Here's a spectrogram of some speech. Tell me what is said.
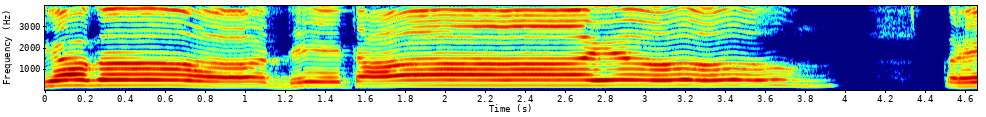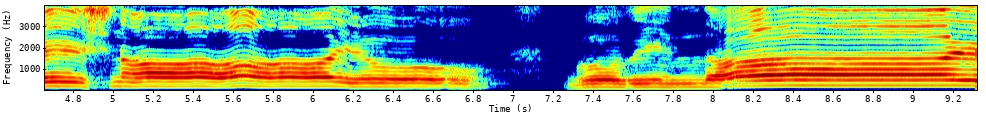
জগদ্ধিতায় কৃষ্ণায় গোবিন্দায়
